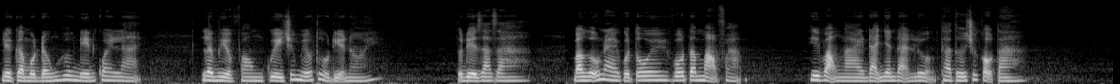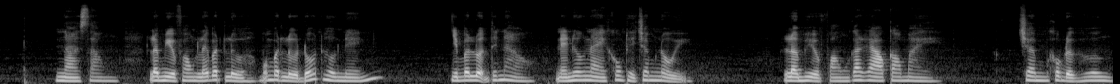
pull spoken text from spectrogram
liền cầm một đống hương đến quay lại. Lâm Hiểu Phong quỳ trước miếu thổ địa nói Tổ địa ra ra, Bằng hữu này của tôi vô tâm mạo phạm. Hy vọng ngài đại nhân đại lượng tha thứ cho cậu ta. Nói xong, Lâm Hiểu Phong lấy bật lửa Muốn bật lửa đốt hương nến. Nhưng bất luận thế nào, Nén hương này không thể châm nổi. Lâm Hiểu Phong gắt gao cao mày. Châm không được hương.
